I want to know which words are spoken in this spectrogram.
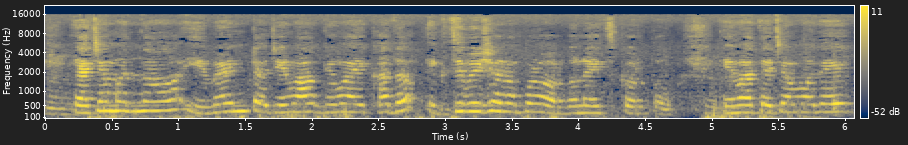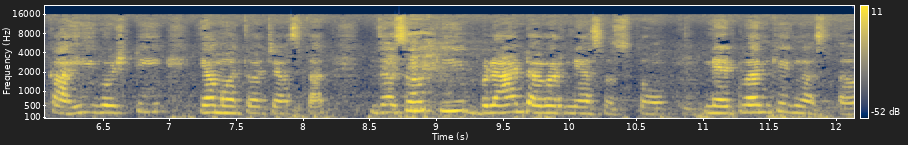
त्याच्यामधनं इव्हेंट जेव्हा किंवा एखादं एक्झिबिशन आपण ऑर्गनाईज करतो तेव्हा त्याच्यामध्ये काही गोष्टी या महत्त्वाच्या असतात. जसं की ब्रँड अवेअरनेस असतो नेटवर्किंग असतं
